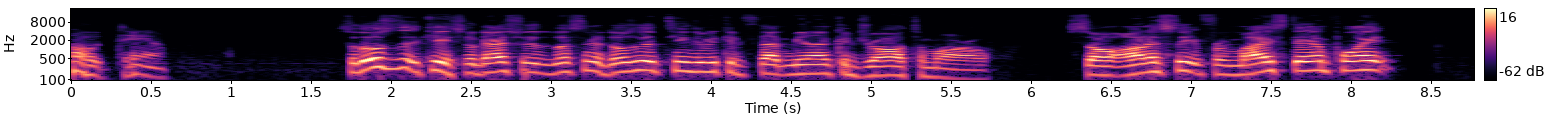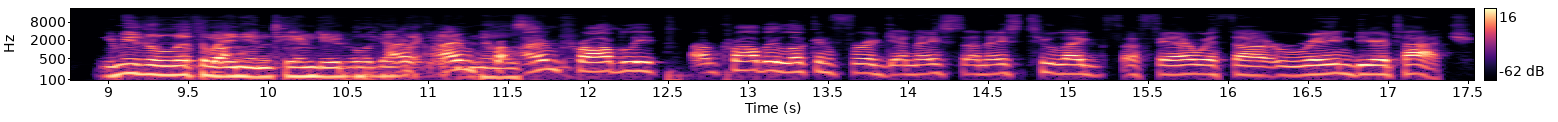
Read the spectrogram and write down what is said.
Oh damn. So those are the okay. So guys, for the listener, those are the teams that we could that Milan could draw tomorrow. So honestly, from my standpoint, Give me the Lithuanian team, dude. We'll get I'm like I'm, pro- I'm probably I'm probably looking for a nice a nice two leg affair with uh, reindeer attach.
